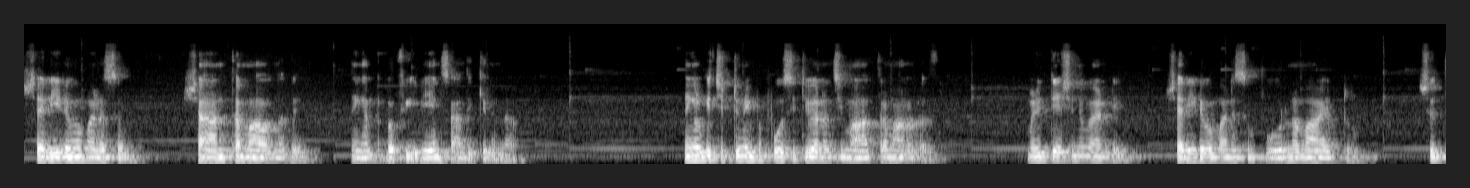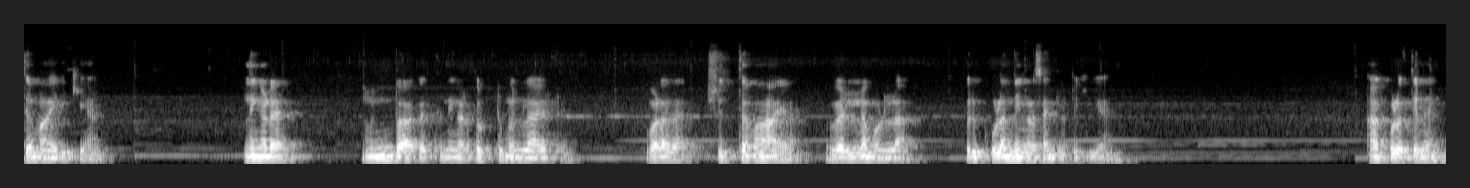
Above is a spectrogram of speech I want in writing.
ശരീരവും മനസ്സും ശാന്തമാവുന്നത് നിങ്ങൾക്കിപ്പോൾ ഫീൽ ചെയ്യാൻ സാധിക്കുന്നുണ്ടാവും നിങ്ങൾക്ക് ചുറ്റും ഇപ്പോൾ പോസിറ്റീവ് എനർജി മാത്രമാണുള്ളത്. മെഡിറ്റേഷന് വേണ്ടി ശരീരവും മനസ്സും പൂർണമായിട്ടും ശുദ്ധമായിരിക്കുകയാണ്. നിങ്ങളുടെ മുൻഭാഗത്ത് നിങ്ങളുടെ തൊട്ട് മുന്നിലായിട്ട് വളരെ ശുദ്ധമായ വെള്ളമുള്ള ഒരു കുളം നിങ്ങൾ സങ്കല്പിക്കുകയാണ്. ആ കുളത്തിന്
